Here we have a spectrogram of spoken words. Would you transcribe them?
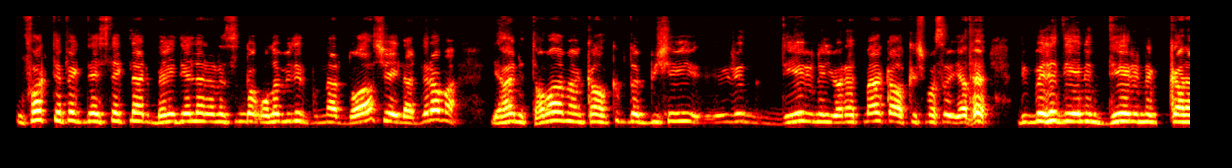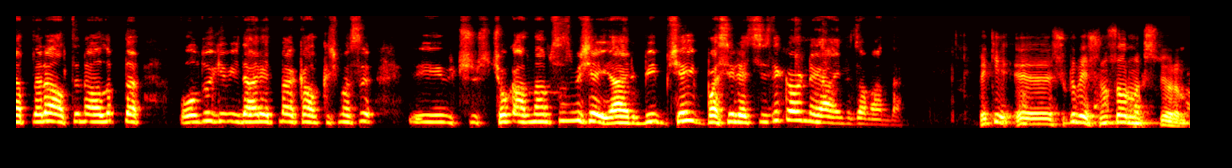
ufak tefek destekler belediyeler arasında olabilir. Bunlar doğal şeylerdir ama yani tamamen kalkıp da bir şeyin diğerini yönetmeye kalkışması ya da bir belediyenin diğerini kanatları altına alıp da olduğu gibi idare etmeye kalkışması e, çok anlamsız bir şey. Yani bir şey basiretsizlik örneği aynı zamanda. Peki e, Şükrü Bey şunu sormak istiyorum.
